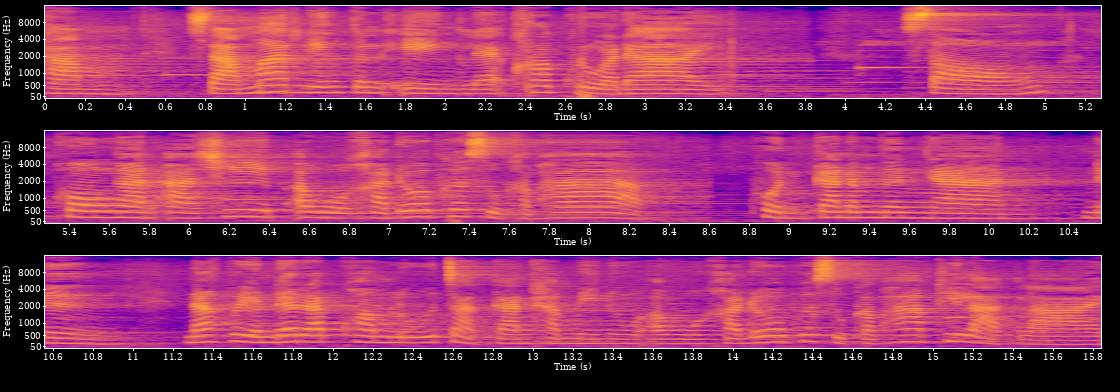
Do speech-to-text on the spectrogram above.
ทำสามารถเลี้ยงตนเองและครอบครัวได้ 2. โครงงานอาชีพอะโวคาโดเพื่อสุขภาพ ผลการดำเนินงาน 1. นักเรียนได้รับความรู้จากการทำเมนูอะโวคาโดเพื่อสุขภาพที่หลากหลาย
